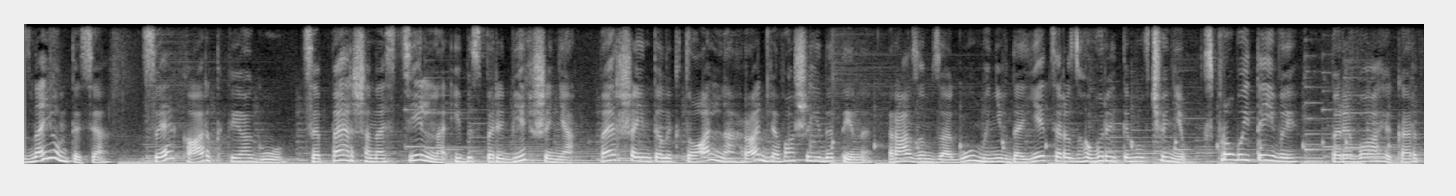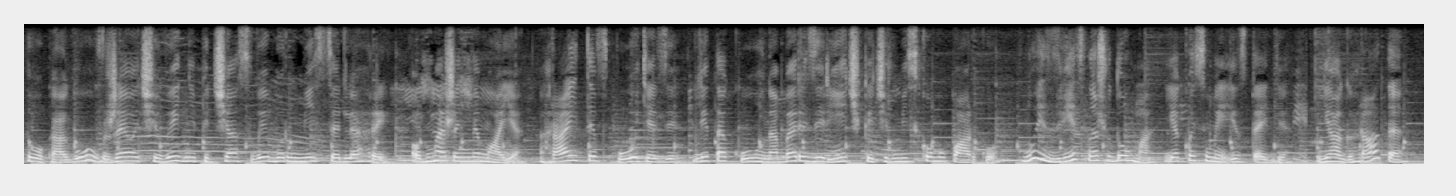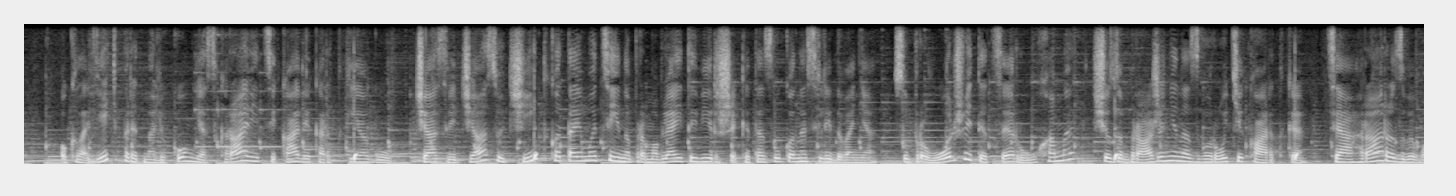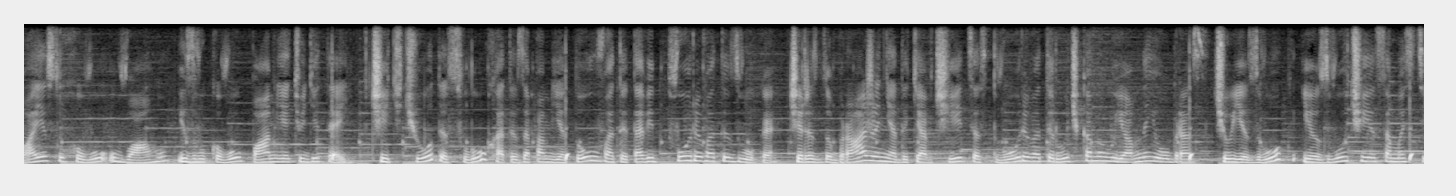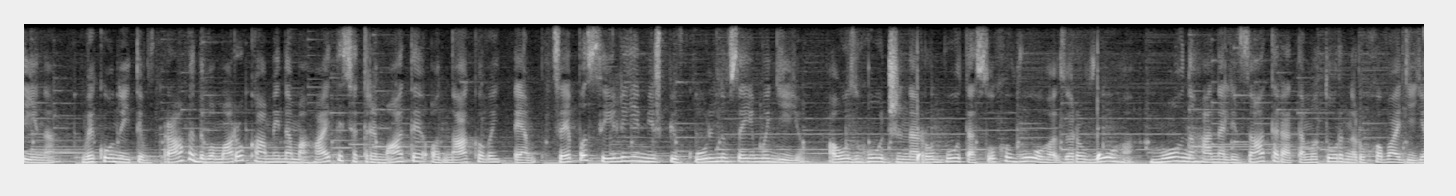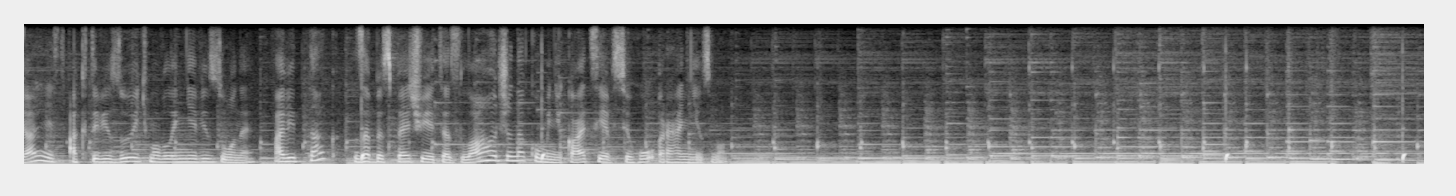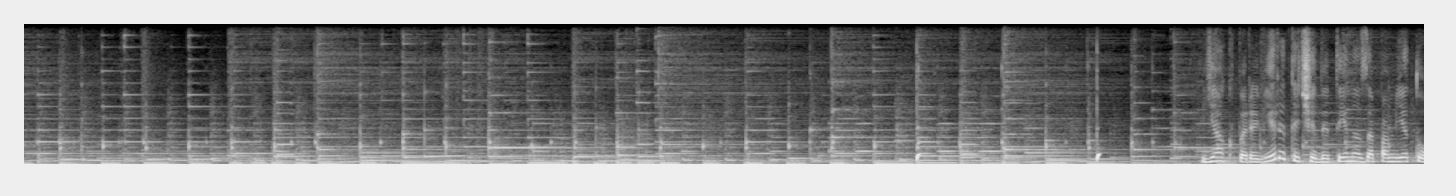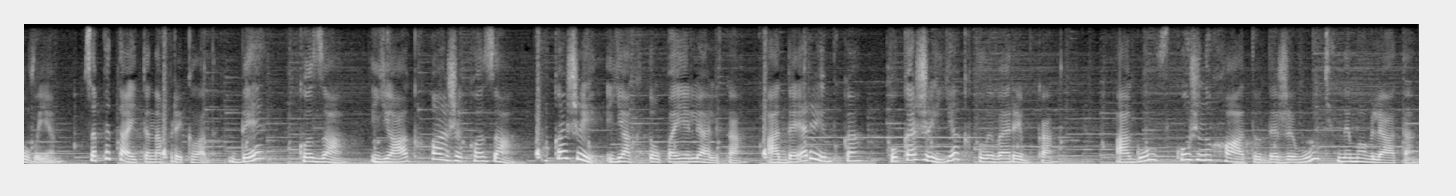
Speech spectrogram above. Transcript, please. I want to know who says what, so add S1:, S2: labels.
S1: Знайомтеся, це картки Агу. Це перша настільна і без перебільшення. Перша інтелектуальна гра для вашої дитини. Разом з Агу мені вдається розговорити мовчунів. Спробуйте й ви. Переваги карток Агу вже очевидні під час вибору місця для гри. Обмежень немає. Грайте в потязі, літаку, на березі річки чи в міському парку. Ну і звісно ж вдома, якось ми із Тедді. Як грати? Окладіть перед малюком яскраві цікаві картки агу. Час від часу чітко та емоційно промовляйте віршики та звуконаслідування. Супроводжуйте це рухами, що зображені на звороті картки. Ця гра розвиває слухову увагу і звукову пам'ять у дітей. Вчіть чути, слухати, запам'ятовувати та відтворювати звуки. Через зображення дитя вчиться створювати ручками уявний образ, чує звук і озвучує самостійно. Виконуйте вправи двома руками і намагайтеся тримати однаковий темп. Це посилює міжпівкульну взаємодію. А узгоджена робота слухового, зорового, мовного аналізатора та моторно-рухова діяльність активізують мовленнєві зони. А відтак забезпечується злагоджена комунікація всього організму. Як перевірити, чи дитина запам'ятовує? Запитайте, наприклад, де коза? Як каже коза? Покажи, як топає лялька. А де рибка? Покажи, як пливе рибка. Агу в кожну хату, де живуть немовлята.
